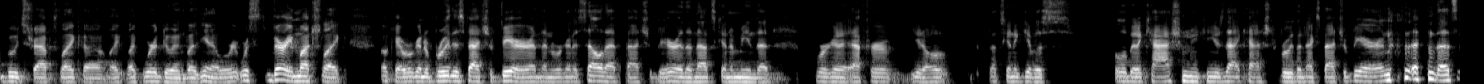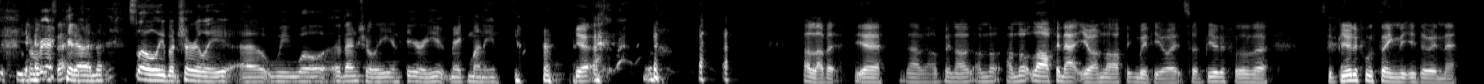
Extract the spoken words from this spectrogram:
bootstrapped like uh like like we're doing, but you know we're we're very much like okay we're going to brew this batch of beer and then we're going to sell that batch of beer and then that's going to mean that we're going to after you know that's going to give us a little bit of cash and we can use that cash to brew the next batch of beer. And that's yeah, exactly. you know slowly but surely uh, we will eventually in theory make money. Yeah. I love it. Yeah. No i mean i'm not i'm not laughing at you. I'm laughing with you. It's a beautiful uh, it's a beautiful thing that you're doing there.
